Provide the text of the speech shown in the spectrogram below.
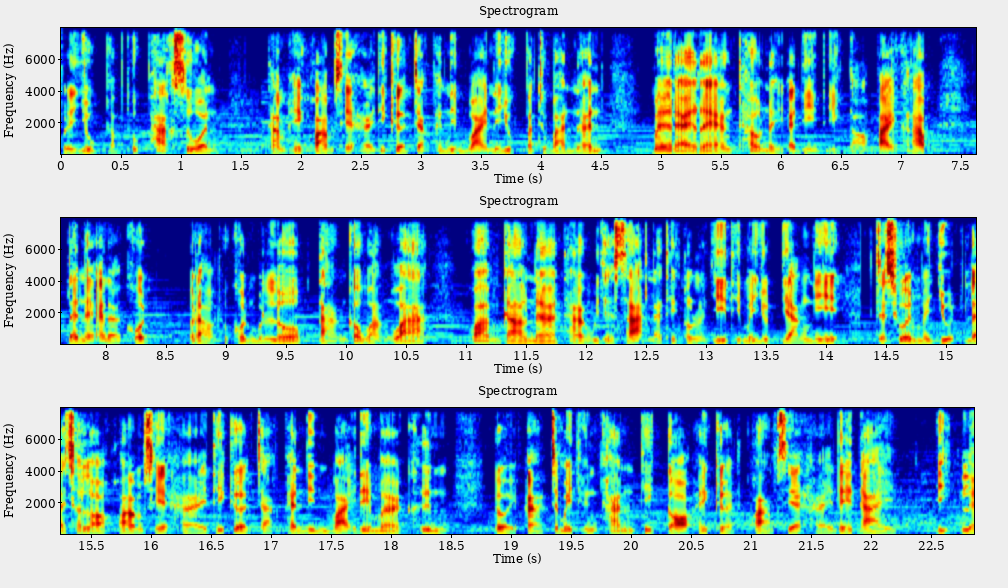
ประยุกต์กับทุกภาคส่วนทำให้ความเสียหายที่เกิดจากแผ่นดินไหวในยุคปัจจุบันนั้น ไม่ร้ายแรงเท่าในอดีตอีกต่อไปครับ และในอนาคตเราทุกคนบนโลกต่างก็หวังว่า ความก้าวหน้าทางวิทยาศาสตร์และเทคโนโลยีที่ไม่หยุดยั้งนี้ จะช่วยมาหยุดและชะลอความเสียหายที่เกิดจากแผ่นดินไหวได้มากขึ้น โดยอาจจะไม่ถึงขั้นที่ก่อให้เกิดความเสียหายใด ๆ อีกเล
